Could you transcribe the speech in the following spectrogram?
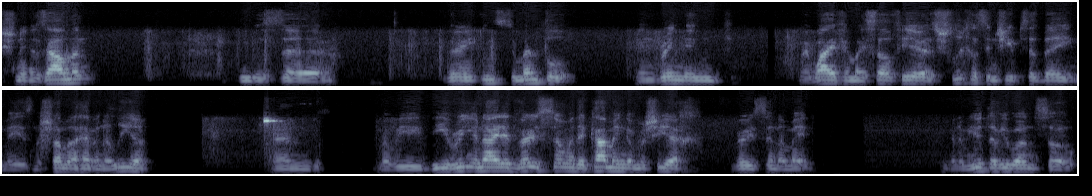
Shneur Zalman. He was uh, very instrumental in bringing my wife and myself here as shlichus in Sheepshead Bay. May his neshama have an aliyah, and may we be reunited very soon with the coming of Mashiach. Very soon, Amen. I'm going to mute everyone so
